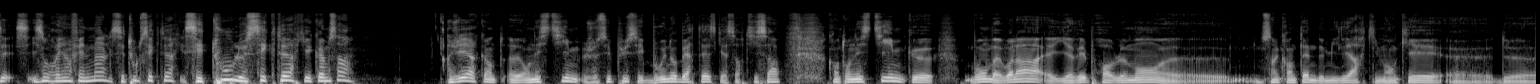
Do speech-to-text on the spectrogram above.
ils n'ont rien fait de mal. C'est tout le secteur, c'est tout le secteur qui est comme ça. Je veux quand euh, on estime, je sais plus, c'est Bruno Berthez qui a sorti ça, quand on estime que, bon, ben voilà, il y avait probablement euh, une cinquantaine de milliards qui manquaient de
